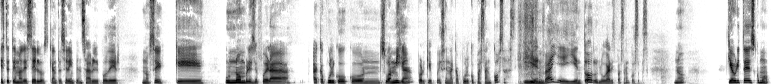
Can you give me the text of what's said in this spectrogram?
este tema de celos que antes era impensable el poder, no sé, que un hombre se fuera a Acapulco con su amiga, porque pues en Acapulco pasan cosas, y en Valle y en todos los lugares pasan cosas, ¿no? Que ahorita es como,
